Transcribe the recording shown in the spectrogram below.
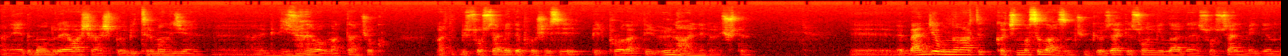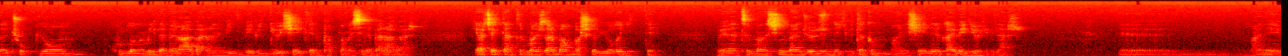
Hani Adam Ondra yavaş yavaş böyle bir tırmanıcı, e, hani bir vizyoner olmaktan çok artık bir sosyal medya projesi, bir product, bir ürün haline dönüştü. E, ve bence bundan artık kaçınması lazım. Çünkü özellikle son yıllarda sosyal medyanın da çok yoğun kullanımıyla beraber hani ve video içeriklerin patlamasıyla beraber gerçekten tırmanıcılar bambaşka bir yola gitti. Ve yani tırmanışın bence özündeki bir takım hani şeyleri kaybediyor gibiler. Ee, hani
